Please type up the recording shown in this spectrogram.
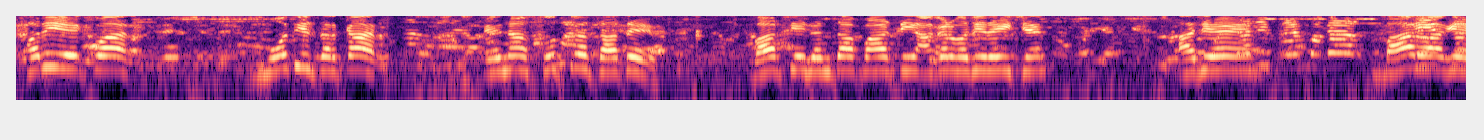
ફરી એકવાર મોદી સરકાર એના સૂત્ર સાથે ભારતીય જનતા પાર્ટી આગળ વધી રહી છે. આજે બાર વાગે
